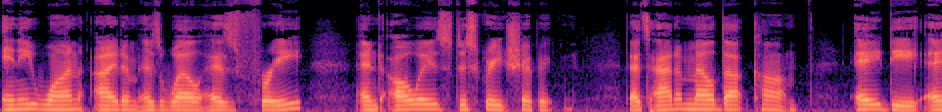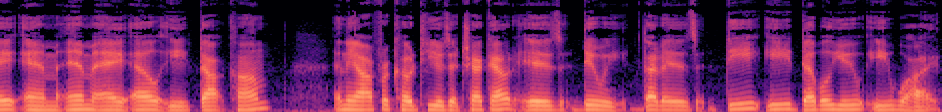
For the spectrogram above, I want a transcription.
any one item as well as free and always discreet shipping. That's adammale.com. A D A M M A L com. and the offer code to use at checkout is Dewey. That is D E W E Y.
